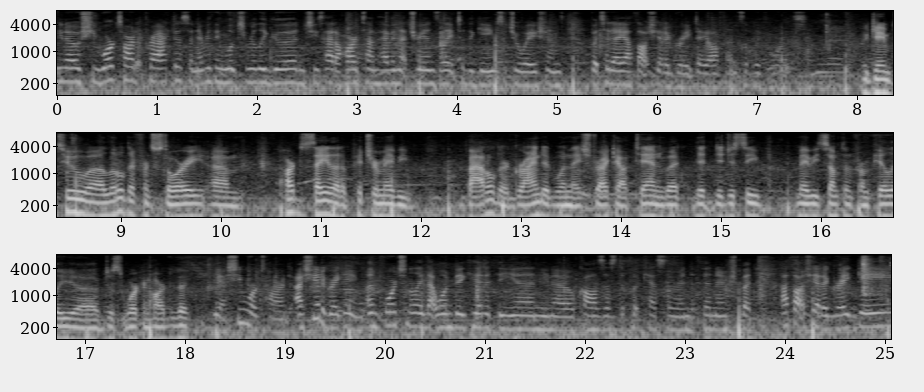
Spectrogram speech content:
you know she works hard at practice, and everything looks really good. And she's had a hard time having that translate to the game situations. But today, I thought she had a great day offensively for us. Game two, a little different story. Um, hard to say that a pitcher maybe battled or grinded when they strike out 10, but did, did you see maybe something from Pili uh, just working hard today? Yeah, she worked hard. Uh, she had a great game. Unfortunately, that one big hit at the end, you know, caused us to put Kessler in to finish. But I thought she had a great game.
